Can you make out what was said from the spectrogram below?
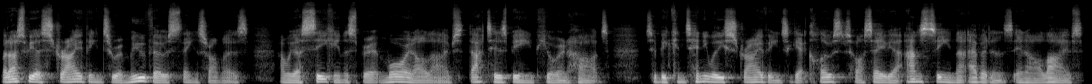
But as we are striving to remove those things from us, and we are seeking the Spirit more in our lives, that is being pure in heart. To be continually striving to get closer to our Saviour and seeing that evidence in our lives,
